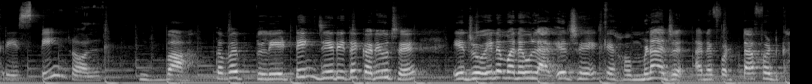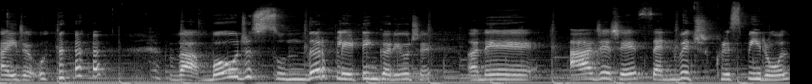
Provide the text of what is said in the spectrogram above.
ક્રિસ્પી રોલ. વાહ, તમે પ્લેટિંગ જે રીતે કર્યું છે, એ જોઈને મને એવું લાગે છે કે હમણાં જ અને ફટાફટ ખાઈ જવું. વાહ, બહુ જ સુંદર પ્લેટિંગ કર્યું છે. અને આ જે છે સેન્ડવિચ ક્રિસ્પી રોલ,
